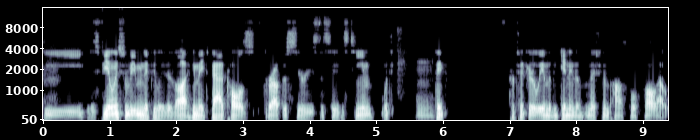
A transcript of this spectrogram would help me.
he his feelings can be manipulated a lot. He makes bad calls throughout the series to save his team, which mm. I think, particularly in the beginning of Mission Impossible Fallout,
